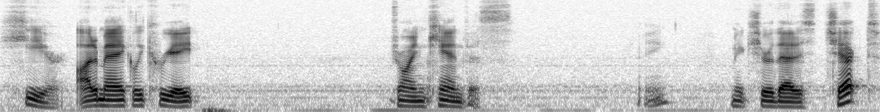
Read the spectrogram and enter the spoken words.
here, automatically create drawing canvas. Okay. Make sure that is checked.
